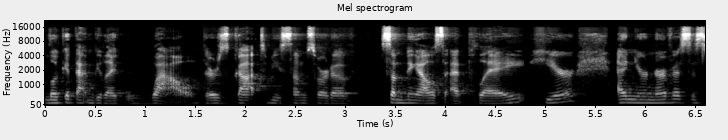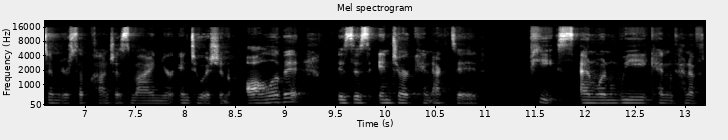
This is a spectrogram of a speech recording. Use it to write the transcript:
look at that and be like, wow, there's got to be some sort of something else at play here. And your nervous system, your subconscious mind, your intuition, all of it is this interconnected piece. And when we can kind of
